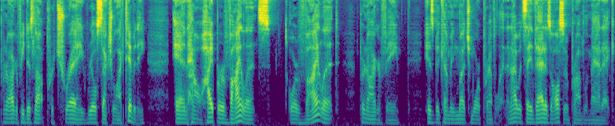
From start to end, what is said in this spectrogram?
pornography does not portray real sexual activity and how hyper violence or violent pornography is becoming much more prevalent. And I would say that is also problematic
